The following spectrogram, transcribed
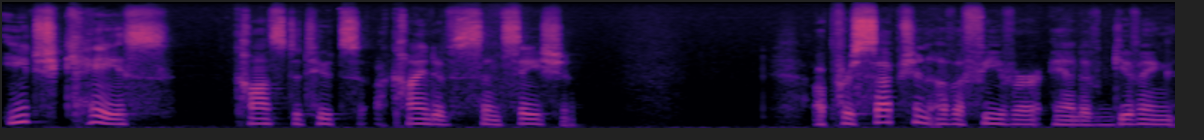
Each case constitutes a kind of sensation, a perception of a fever and of giving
